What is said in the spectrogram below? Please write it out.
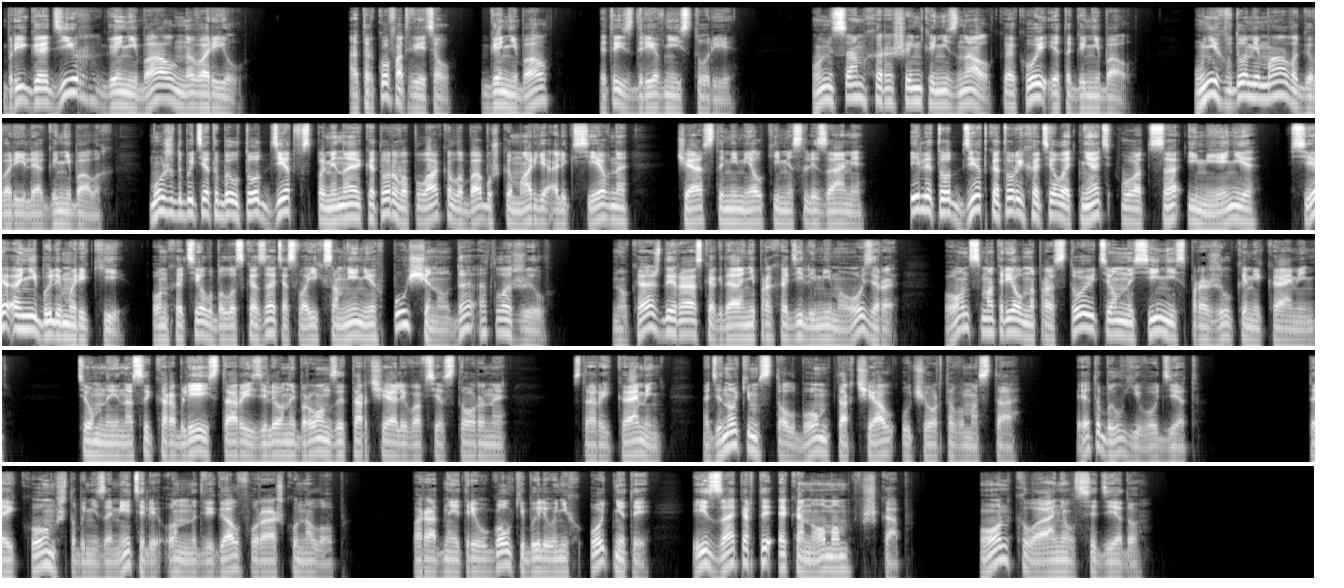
«Бригадир Ганнибал наварил». А Тырков ответил, «Ганнибал — это из древней истории». Он и сам хорошенько не знал, какой это Ганнибал. У них в доме мало говорили о Ганнибалах. Может быть, это был тот дед, вспоминая которого плакала бабушка Марья Алексеевна частыми мелкими слезами. Или тот дед, который хотел отнять у отца имение. Все они были моряки. Он хотел было сказать о своих сомнениях Пущину, да отложил. Но каждый раз, когда они проходили мимо озера, он смотрел на простой темно-синий с прожилками камень. Темные носы кораблей старой зеленой бронзы торчали во все стороны. Старый камень одиноким столбом торчал у чертова моста. Это был его дед. Тайком, чтобы не заметили, он надвигал фуражку на лоб. Парадные треуголки были у них отняты и заперты экономом в шкаф. Он кланялся деду.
